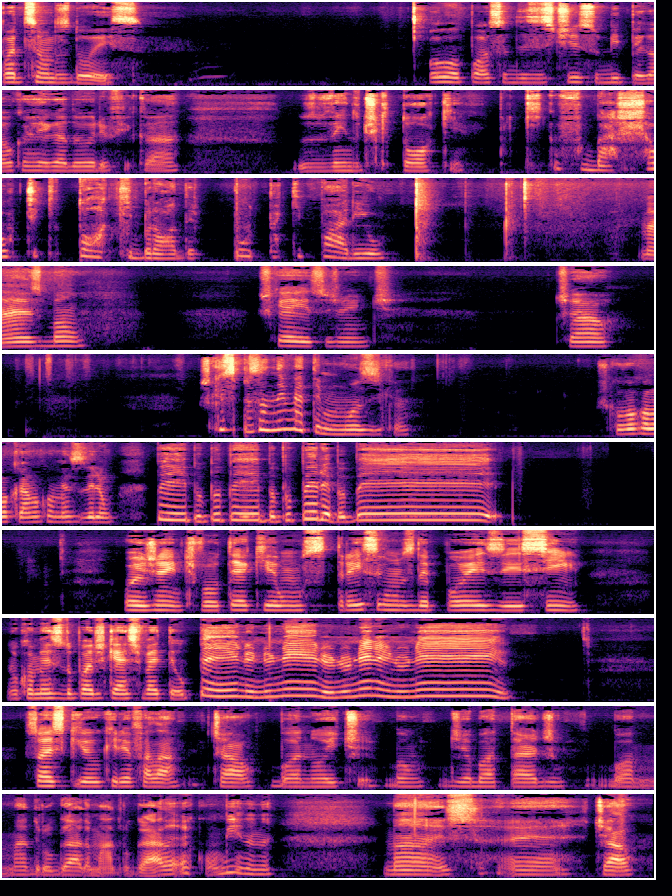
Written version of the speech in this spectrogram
Pode ser um dos dois. Ou eu posso desistir, subir, pegar o carregador e ficar vendo TikTok. Por que, que eu fui baixar o TikTok, brother? Puta que pariu. Mas bom. Acho que é isso, gente. Tchau. Acho que esse episódio nem vai ter música. Acho que eu vou colocar no começo dele um. Oi, gente. Voltei aqui uns 3 segundos depois e sim, no começo do podcast vai ter o. Só isso que eu queria falar. Tchau, boa noite, bom dia, boa tarde, boa madrugada. Madrugada é combina, né? Mas, é. Tchau.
